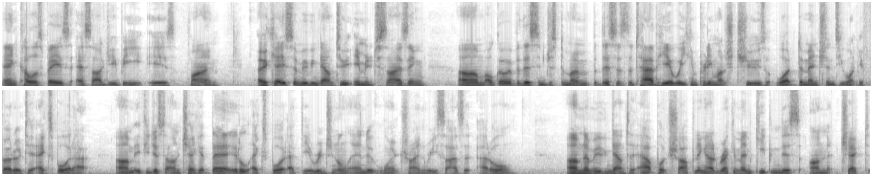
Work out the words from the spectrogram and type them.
And color space, sRGB is fine. Okay, so moving down to image sizing. Um, I'll go over this in just a moment, but this is the tab here where you can pretty much choose what dimensions you want your photo to export at. Um, if you just uncheck it there, it'll export at the original and it won't try and resize it at all. Um, now moving down to output sharpening, I'd recommend keeping this unchecked.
